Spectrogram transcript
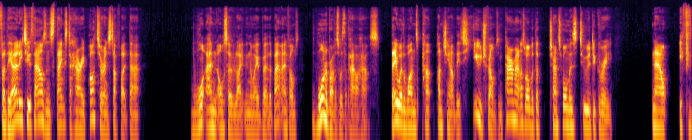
For the early 2000s, thanks to Harry Potter and stuff like that, and also like in the way but the Batman films, Warner Brothers was the powerhouse. They were the ones pu- punching out these huge films, and Paramount as well with the Transformers to a degree. Now, if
